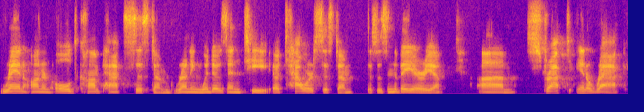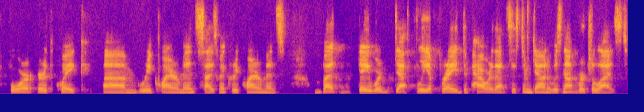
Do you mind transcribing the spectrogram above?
ran on an old Compaq system running Windows NT, a tower system. This was in the Bay Area, um, strapped in a rack for earthquake um, requirements, seismic requirements. But they were deathly afraid to power that system down. It was not virtualized.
